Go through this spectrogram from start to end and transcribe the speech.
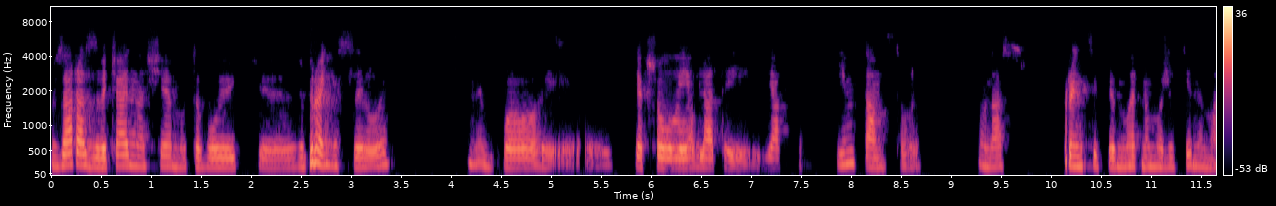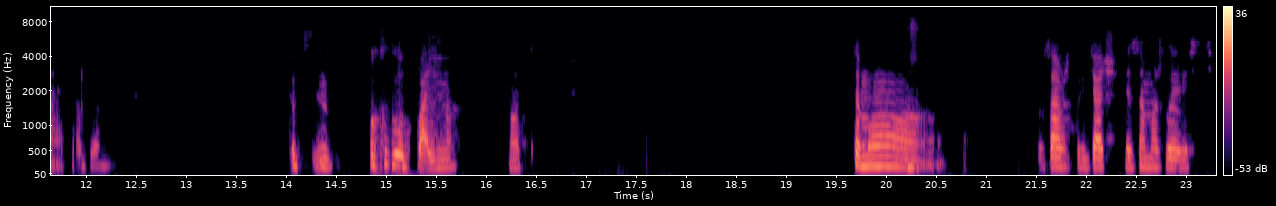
Зараз, звичайно, ще мотивують е, Збройні сили, бо е, якщо уявляти, як їм там, то у нас, в принципі, в мирному житті немає проблем. Тобто глобально. От. Тому завжди вдячні за можливість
